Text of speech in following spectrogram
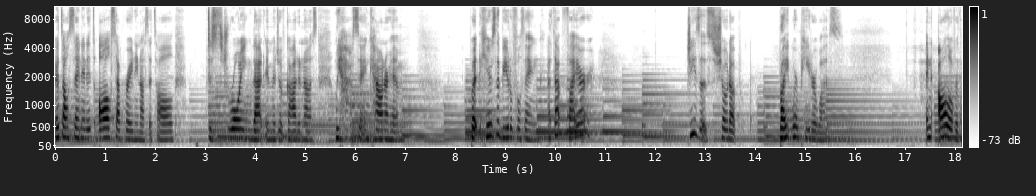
It's all sin and it's all separating us. It's all destroying that image of God in us. We have to encounter Him. But here's the beautiful thing at that fire, Jesus showed up right where Peter was. And all over the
